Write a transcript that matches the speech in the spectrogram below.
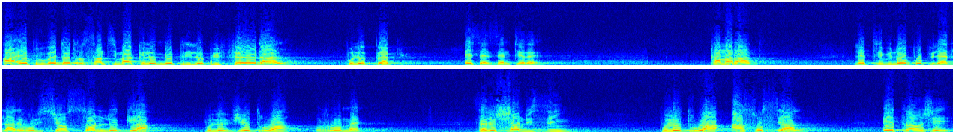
à éprouver d'autres sentiments que le mépris le plus féodal pour le peuple et ses intérêts. Camarades, les tribunaux populaires de la Révolution sonnent le glas pour le vieux droit romain. C'est le chant du cygne pour le droit asocial, étranger,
